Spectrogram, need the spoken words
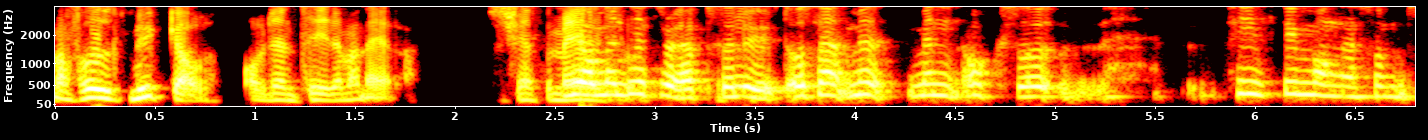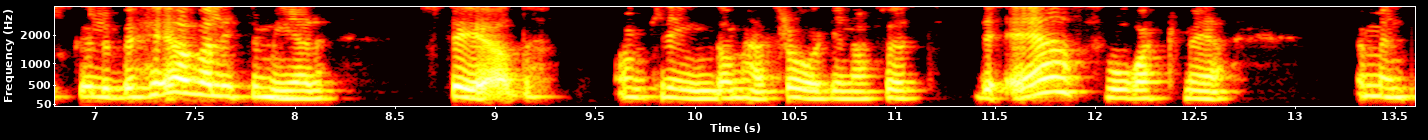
man får ut mycket av, av den tiden man är där. ja, men det tror jag absolut. Och sen, men, men också finns det ju många som skulle behöva lite mer stöd omkring de här frågorna för att det är svårt med men,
